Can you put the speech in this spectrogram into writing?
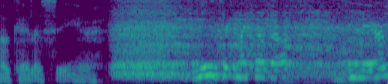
Okay, let's see here. Me checking myself out in the mirror.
